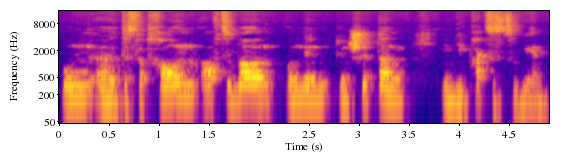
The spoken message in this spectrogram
um äh, das Vertrauen aufzubauen und um den, den Schritt dann in die Praxis zu gehen.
